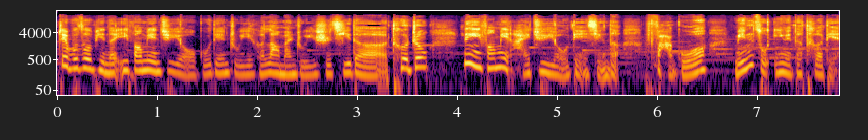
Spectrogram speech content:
这部作品呢，一方面具有古典主义和浪漫主义时期的特征，另一方面还具有典型的法国民族音乐的特点。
